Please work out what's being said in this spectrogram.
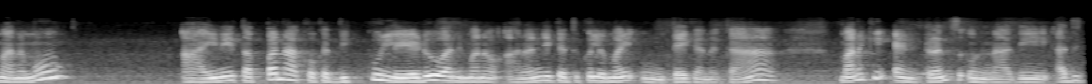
మనము ఆయనే తప్ప నాకు ఒక దిక్కు లేడు అని మనం అనన్యగతుకులమై ఉంటే గనక మనకి ఎంట్రన్స్ ఉన్నది. అది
